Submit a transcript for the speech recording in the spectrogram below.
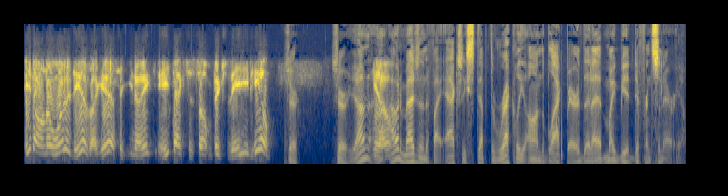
he don't know what it is. I guess you know he he thinks it's something fixing to eat him. Sure. Sure. Yeah, I'm, You know? I, I would imagine that if I actually stepped directly on the black bear, that that might be a different scenario.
